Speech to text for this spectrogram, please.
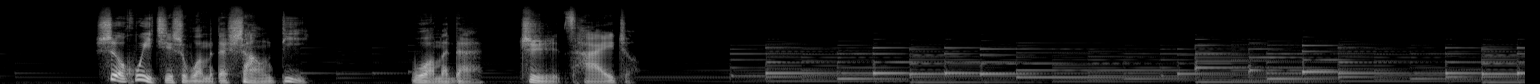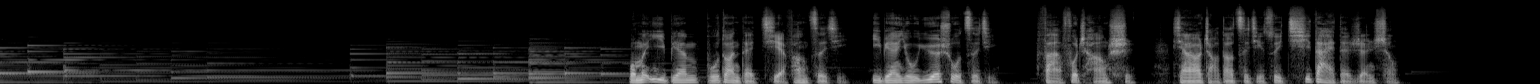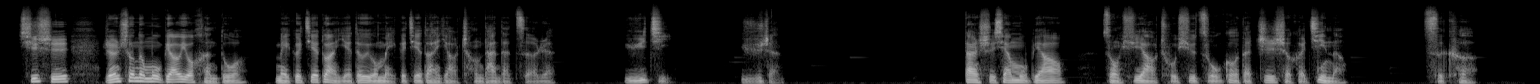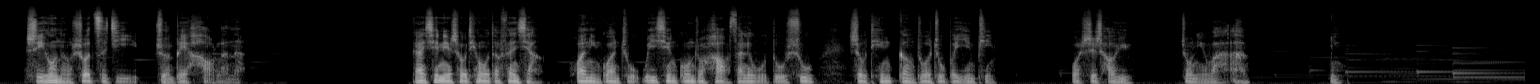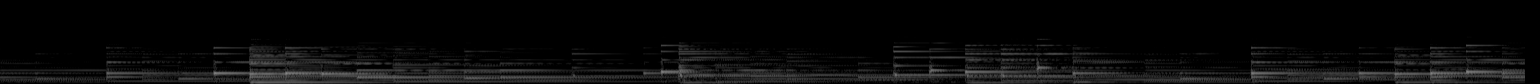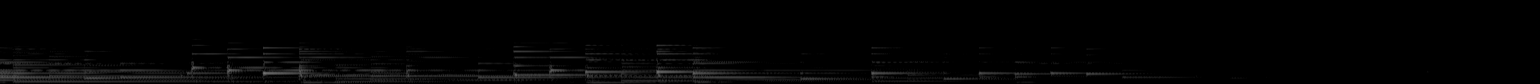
社会即是我们的上帝我们的制裁者。我们一边不断的解放自己一边又约束自己反复尝试。想要找到自己最期待的人生。其实，人生的目标有很多，每个阶段也都有每个阶段要承担的责任，于己，于人。但实现目标，总需要储蓄足够的知识和技能。此刻，谁又能说自己准备好了呢？感谢您收听我的分享。欢迎关注微信公众号“三六五读书”，收听更多主播音频。我是超宇，祝你晚安。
